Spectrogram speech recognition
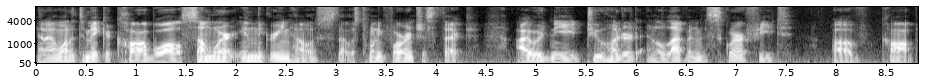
and I wanted to make a cob wall somewhere in the greenhouse that was 24 inches thick, I would need 211 square feet of cob.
